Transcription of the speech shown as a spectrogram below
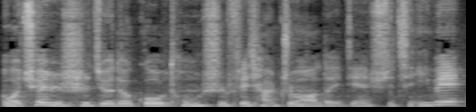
我确实是觉得沟通是非常重要的一件事情，因为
